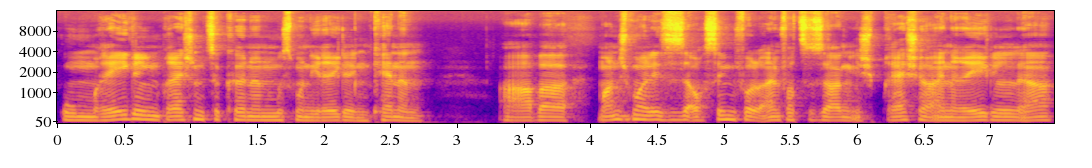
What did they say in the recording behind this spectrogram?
um Regeln brechen zu können, muss man die Regeln kennen. Aber manchmal ist es auch sinnvoll, einfach zu sagen, ich spreche eine Regel. Ja,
